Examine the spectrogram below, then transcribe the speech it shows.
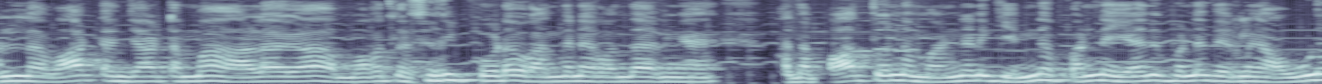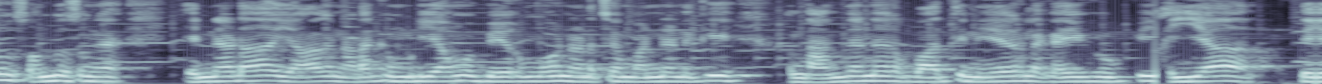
நல்ல வாட்டஞ்சாட்டமாக அழகாக முகத்தில் சிரிப்போட ஒரு அந்தனர் வந்தாருங்க. அதை பார்த்தோன்னே மன்னனுக்கு என்ன பண்ண ஏது பண்ண தெரியலங்க. அவ்வளோ சந்தோஷங்க. என்னடா யாகம் நடக்க முடியாமல் போயிருமோன்னு நினச்ச மன்னனுக்கு அந்த அந்தனரை பார்த்து நேரில் கை கூப்பி ஐயா இந்த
